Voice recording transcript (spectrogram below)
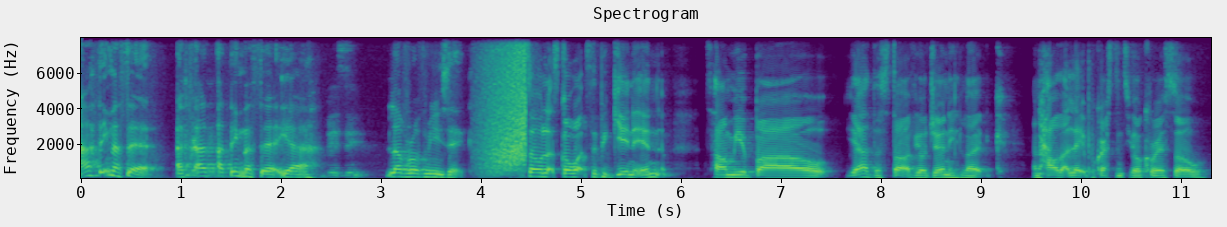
I think that's it. I, I, I, think that's it. Yeah. Busy. Lover of music. So let's go back to the beginning. Tell me about yeah the start of your journey, like, and how that later progressed into your career. So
